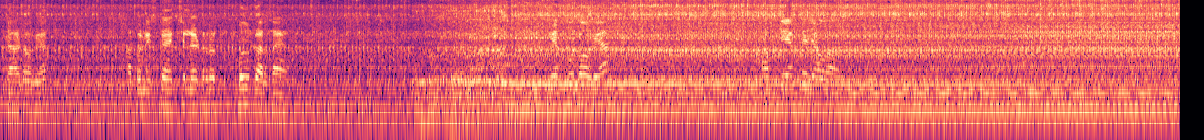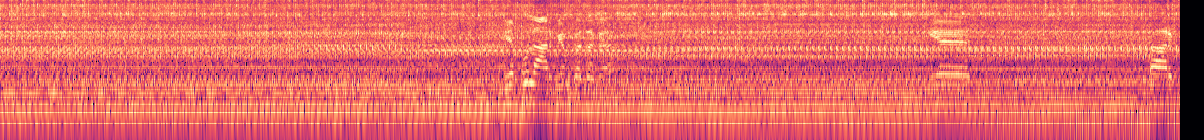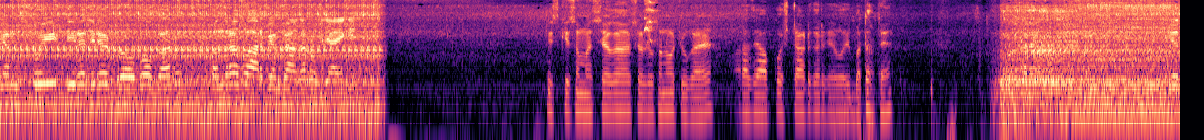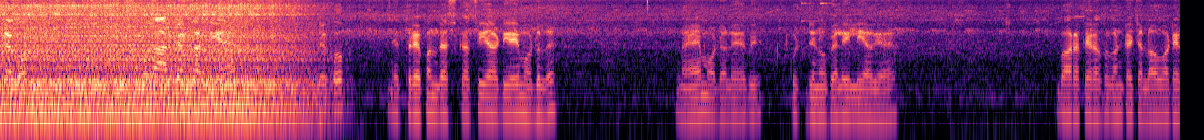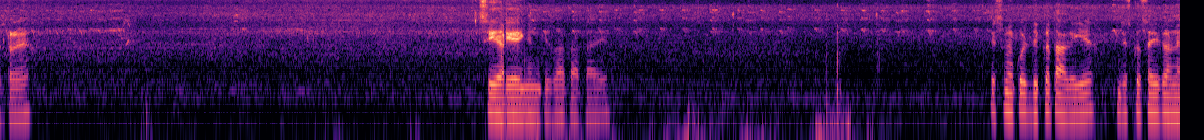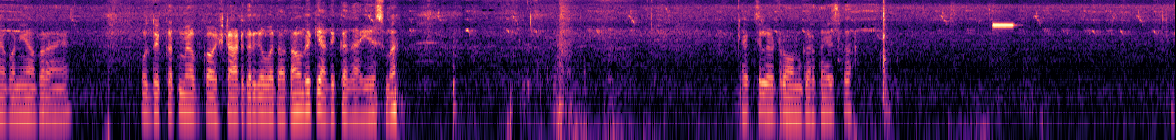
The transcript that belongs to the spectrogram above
Start हो गया। अपन इसका एक्सीटर फुल करते हैं। ये फुल हो गया। अब देखते जाओ आप। ये फुल आरपीएम कर सके ये सुई धीरे धीरे ड्रॉप होकर 1500 आरपीएम पे आकर रुक जाएगी। इसकी समस्या का सलूशन हो चुका है। और से आपको स्टार्ट करके वही बताते हैं। ये देखो आरपीएम कर दिए हैं। देखो ये तिरपन दस का C R D I model है। नया मॉडल है अभी कुछ दिनों पहले ही लिया गया है। बारह तेरह सौ घंटे चला हुआ ट्रैक्टर है। सी इंजन के साथ आता है इसमें कुछ दिक्कत आ गई है, जिसको सही करने अपन यहाँ पर आए हैं। वो दिक्कत मैं आपको स्टार्ट करके बताता हूँ भाई क्या दिक्कत आई है इसमें। एक्सीटर ऑन करते हैं इसका।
